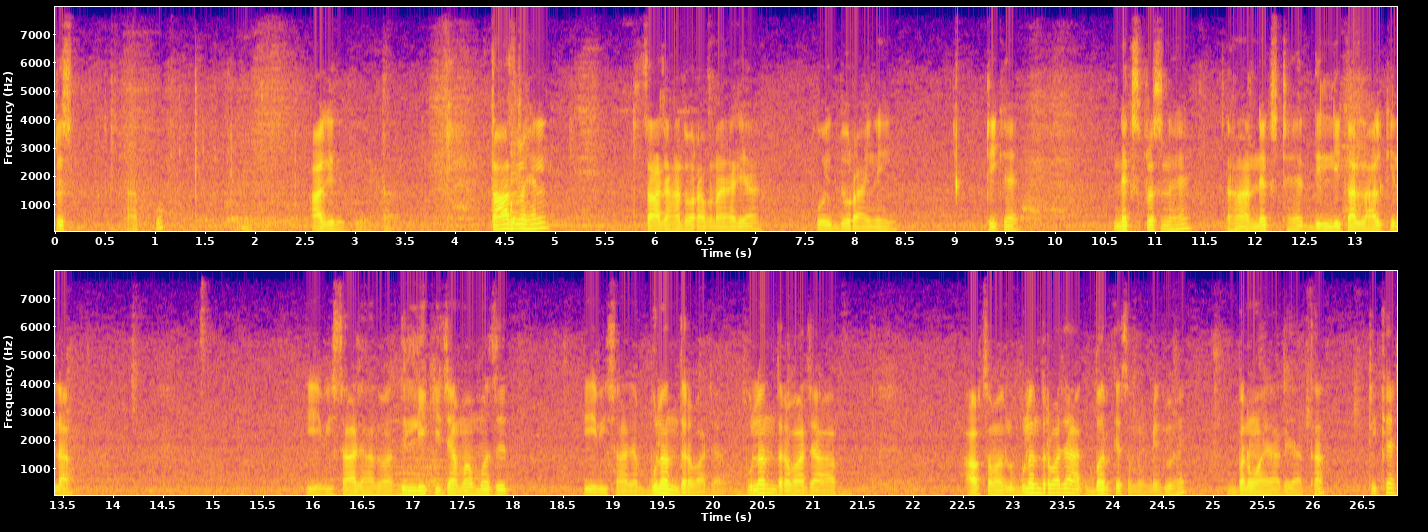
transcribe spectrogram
प्रश्न आपको आगे देखिए। हाँ। ताजमहल शाहजहाँ द्वारा बनाया गया, कोई दो राय नहीं। ठीक है। नेक्स्ट प्रश्न है हाँ नेक्स्ट है दिल्ली का लाल किला। ये भी शाहजहां द्वारा, दिल्ली की जामा मस्जिद। ये भी शाहजहाँ बुलंद दरवाज़ा बुलंद दरवाज़ा आप आप समझ लो, बुलंद दरवाज़ा अकबर के समय में जो है बनवाया गया था, ठीक है?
